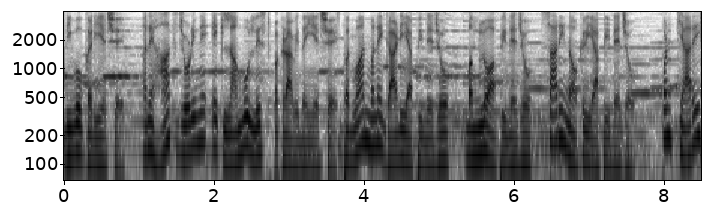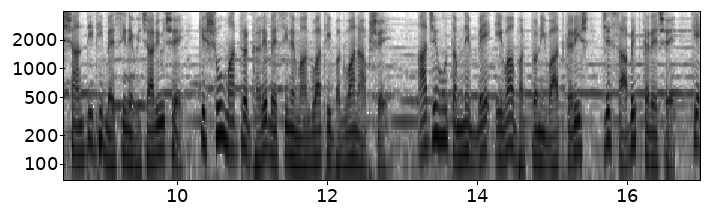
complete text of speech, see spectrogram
દીવો કરીએ છીએ અને હાથ જોડીને એક લાંબુ લિસ્ટ પકડાવી દઈએ છીએ. ભગવાન મને ગાડી આપી દેજો, બંગલો આપી દેજો, સારી નોકરી આપી દેજો. પણ ક્યારેય શાંતિથી બેસીને વિચાર્યું છે કે શું માત્ર ઘરે બેસીને માંગવાથી ભગવાન આપશે? આજે હું તમને બે એવા ભક્તોની વાત કરીશ જે સાબિત કરે છે કે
